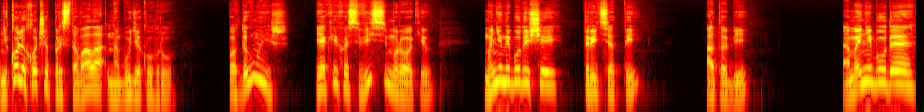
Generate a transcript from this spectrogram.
Ніколя хоче приставала на будь-яку гру. Подумаєш, якихось вісім років. Мені не буде ще й тридцяти, а тобі. А мені буде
